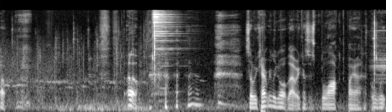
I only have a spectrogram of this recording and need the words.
Oh. Oh. so we can't really go up that way because it's blocked by a. Oh wait.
